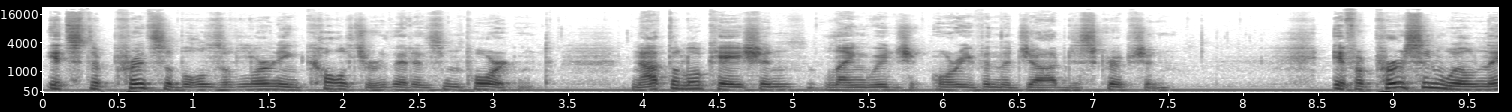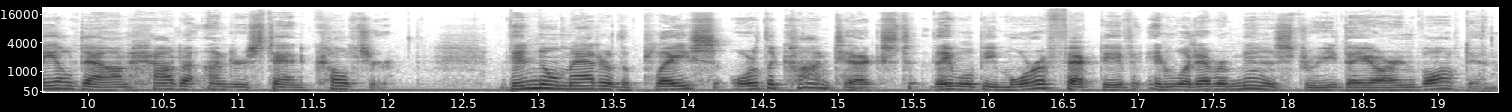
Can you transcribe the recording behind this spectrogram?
It's the principles of learning culture that is important not the location, language, or even the job description. If a person will nail down how to understand culture, then no matter the place or the context, they will be more effective in whatever ministry they are involved in.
